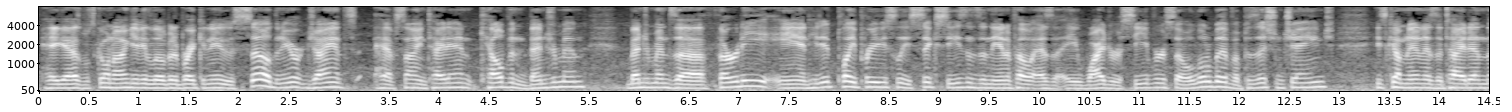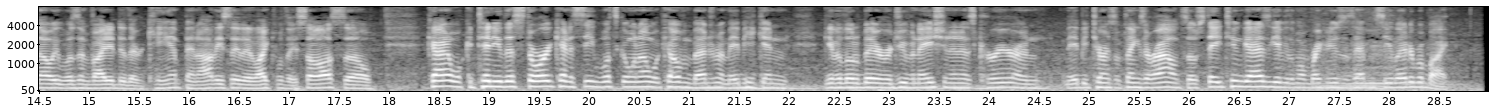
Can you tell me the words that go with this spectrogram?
Hey guys, what's going on? Give you a little bit of breaking news. So, the New York Giants have signed tight end Kelvin Benjamin. Benjamin's uh, 30, and he did play previously six seasons in the NFL as a wide receiver, so a little bit of a position change. He's coming in as a tight end, though. He was invited to their camp, and obviously they liked what they saw, so kind of will continue this story, kind of see what's going on with Kelvin Benjamin. Maybe he can give a little bit of rejuvenation in his career and maybe turn some things around. So stay tuned, guys. I'll Give you the more breaking news that's happens. See you later. Bye bye.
